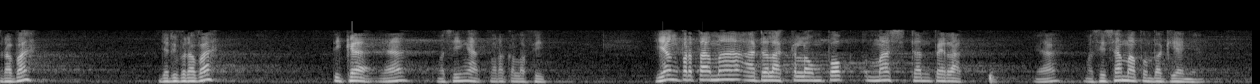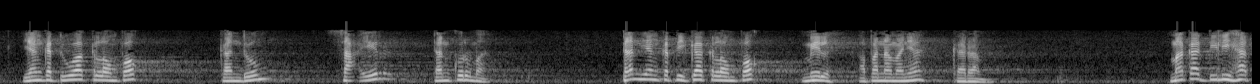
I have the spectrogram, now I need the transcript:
berapa? Jadi berapa? Tiga ya, masih ingat para kalafik. Yang pertama adalah kelompok emas dan perak. Ya, masih sama pembagiannya. Yang kedua kelompok gandum, sair dan kurma. Dan yang ketiga kelompok mil, apa namanya? Garam. Maka dilihat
